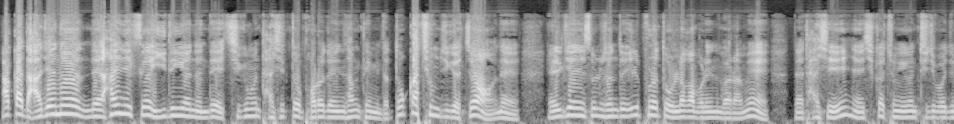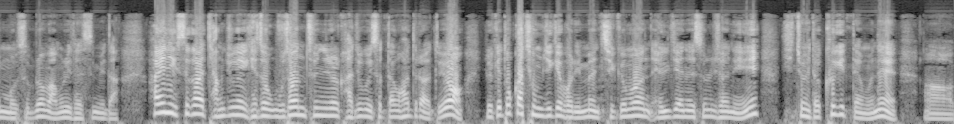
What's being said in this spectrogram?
아까 낮에는 네, 하이닉스가 2등이었는데 지금은 다시 또 벌어져 있는 상태입니다. 똑같이 움직였죠. 네, LG에너 솔루션도 1%또 올라가 버리는 바람에 네, 다시 네, 시가총액은 뒤집어진 모습으로 마무리됐습니다. 하이닉스가 장중에 계속 우선순위를 가지고 있었다고 하더라도요. 이렇게 똑같이 움직여 버리면 지금은 LG에너 솔루션이 시총이 더 크기 때문에 어,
